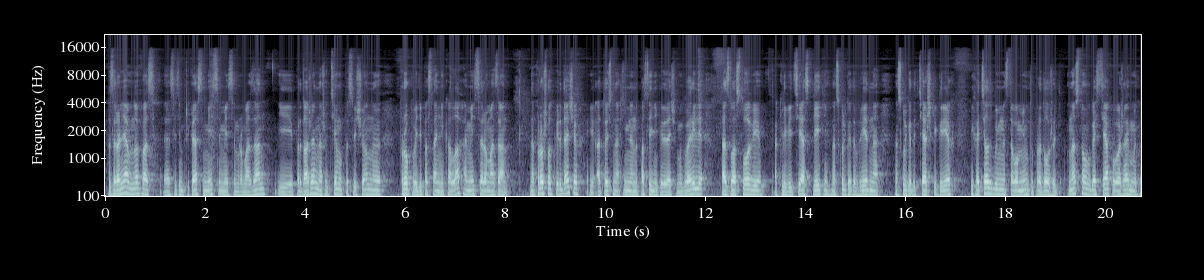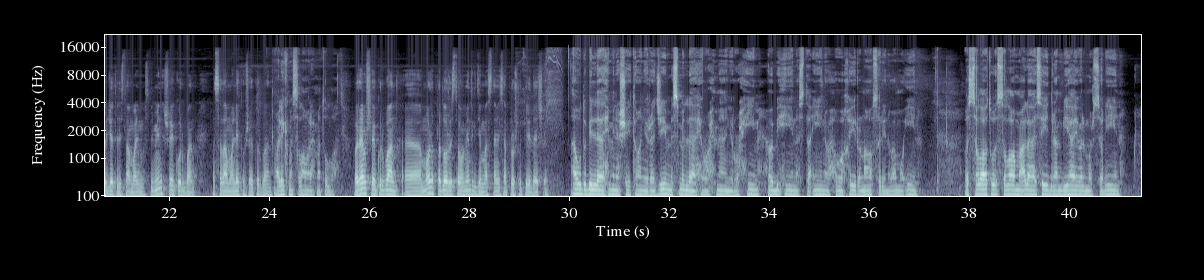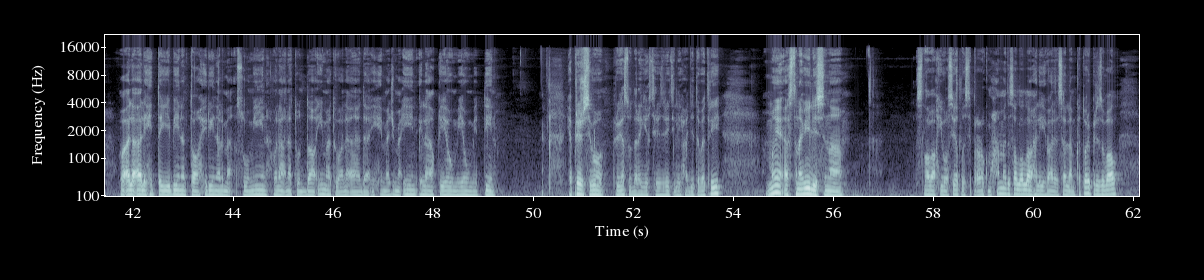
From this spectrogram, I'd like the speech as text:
Поздравляю вновь вас э, с этим прекрасным месяцем, месяцем Рамазан. И продолжаем нашу тему, посвященную проповеди посланника Аллаха о месяце Рамазан. На прошлых передачах, а то есть на, именно на последней передаче, мы говорили о злословии, о клевете, о сплетнях, насколько это вредно, насколько это тяжкий грех. И хотелось бы именно с того момента продолжить. У нас снова в гостях уважаемый худжат Ислам Аль Муслимин Шейх Курбан. Ассаламу алейкум, Шейх Курбан. Алейкум ассалам рахматуллах. Уважаемый Шейх Курбан, э, можно продолжить с того момента, где мы остановились на прошлой передаче? أعوذ بالله من الشيطان الرجيم بسم الله الرحمن الرحيم وبه نستعين وهو خير ناصر ومؤين والصلاة والسلام على سيد الأنبياء والمرسلين وعلى آله الطيبين الطاهرين المأسومين ولعنة الدائمة على آدائهم أجمعين إلى قيوم يوم الدين Я прежде всего приветствую дорогих телезрителей Хади ТВ3. Мы остановились на словах его светлости пророка Мухаммада, саллаллаху алейхи ва салям, который призывал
